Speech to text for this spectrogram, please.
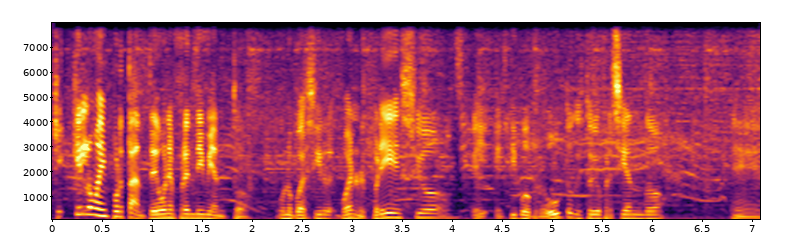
¿qué, es lo más importante de un emprendimiento? Uno puede decir, bueno, el precio, el, tipo de producto que estoy ofreciendo, eh,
